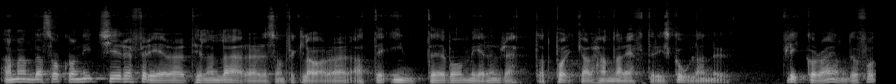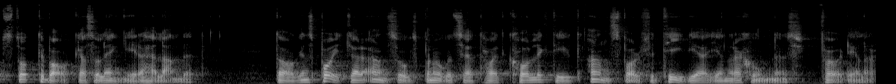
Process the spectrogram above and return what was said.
Amanda Sokolnici refererar till en lärare som förklarar att det inte var mer än rätt att pojkar hamnar efter i skolan nu. Flickor har ändå fått stå tillbaka så länge i det här landet. Dagens pojkar ansågs på något sätt ha ett kollektivt ansvar för tidiga generationers fördelar.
